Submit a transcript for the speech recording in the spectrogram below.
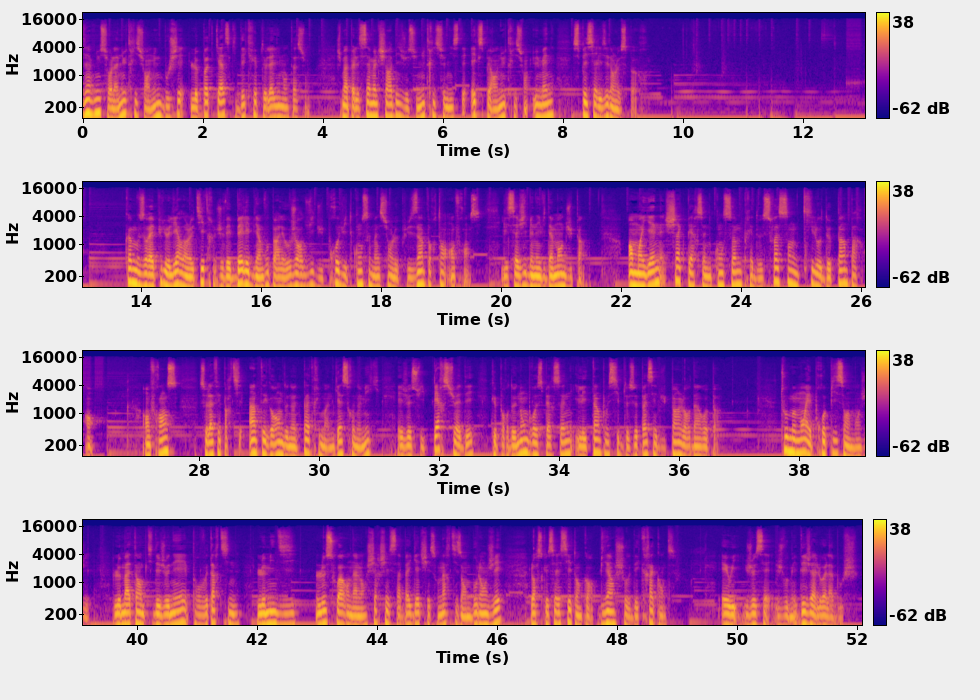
Bienvenue sur La Nutrition en une bouchée, le podcast qui décrypte l'alimentation. Je m'appelle Samuel Charby, je suis nutritionniste et expert en nutrition humaine spécialisé dans le sport. Comme vous aurez pu le lire dans le titre, je vais bel et bien vous parler aujourd'hui du produit de consommation le plus important en France. Il s'agit bien évidemment du pain. En moyenne, chaque personne consomme près de 60 kg de pain par an. En France, cela fait partie intégrante de notre patrimoine gastronomique et je suis persuadé que pour de nombreuses personnes, il est impossible de se passer du pain lors d'un repas. Tout moment est propice à en manger. Le matin au petit déjeuner pour vos tartines, le midi, le soir en allant chercher sa baguette chez son artisan boulanger lorsque celle-ci est encore bien chaude et craquante. Et eh oui, je sais, je vous mets déjà l'eau à la bouche.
